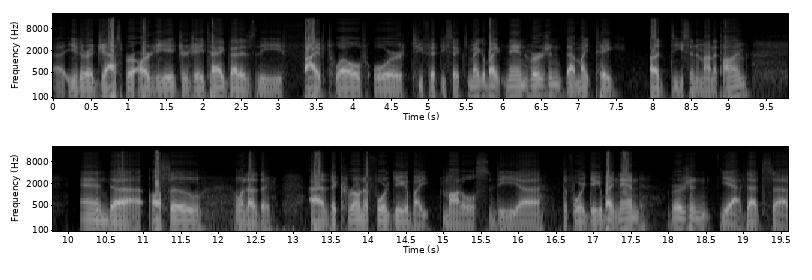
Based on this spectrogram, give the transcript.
uh, either a Jasper RGH or JTAG, that is the 512 or 256 megabyte NAND version, that might take a decent amount of time. And uh, also, what other? Uh, the Corona 4 gigabyte models, the uh, the 4 gigabyte NAND version, yeah, that's uh,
